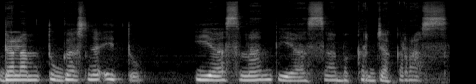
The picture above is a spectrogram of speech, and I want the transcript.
Dalam tugasnya itu, ia senantiasa bekerja keras.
